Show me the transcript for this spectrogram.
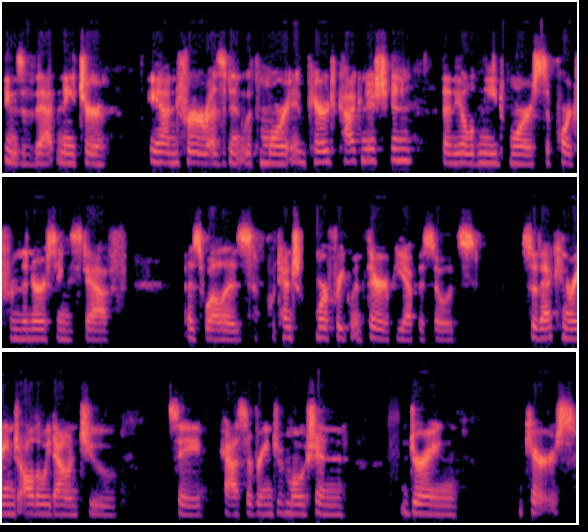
things of that nature. And for a resident with more impaired cognition, then they'll need more support from the nursing staff, as well as potentially more frequent therapy episodes. So that can range all the way down to, say, passive range of motion during cares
